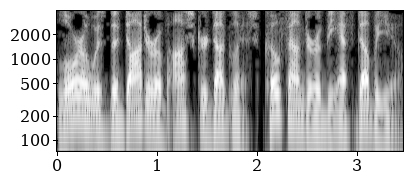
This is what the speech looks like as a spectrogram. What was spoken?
Laura was the daughter of Oscar Douglas co-founder of the F.W.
